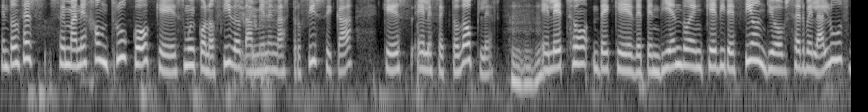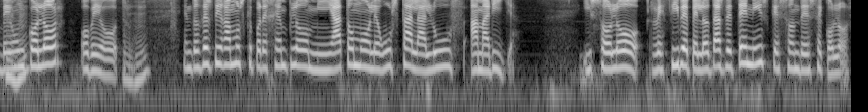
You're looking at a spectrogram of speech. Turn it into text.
Entonces se maneja un truco que es muy conocido también en astrofísica, que es el efecto Doppler. El hecho de que dependiendo en qué dirección yo observe la luz, veo un color o veo otro. Entonces digamos que, por ejemplo, mi átomo le gusta la luz amarilla y solo recibe pelotas de tenis que son de ese color.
